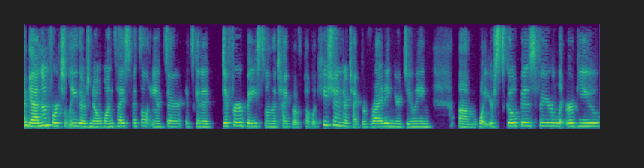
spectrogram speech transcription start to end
Again, unfortunately, there's no one size fits all answer. It's going to differ based on the type of publication or type of writing you're doing, um, what your scope is for your lit review,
